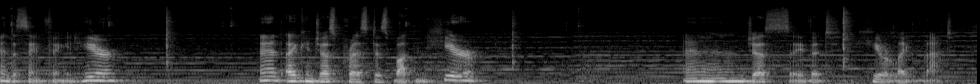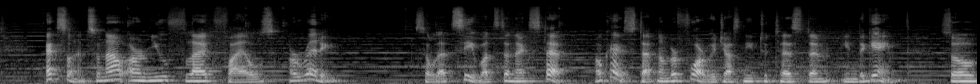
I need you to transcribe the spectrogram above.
And the same thing in here. And I can just press this button here. And just save it here like that. Excellent, so now our new flag files are ready. So let's see, what's the next step? Okay, step number four, we just need to test them in the game. So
